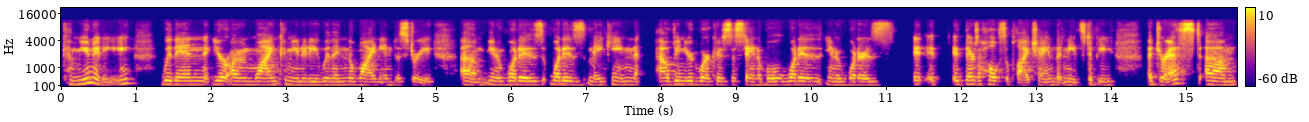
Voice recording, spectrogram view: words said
community within your own wine community within the wine industry? Um, you know what is what is making our vineyard workers sustainable? What is you know what is it, it, it there's a whole supply chain that needs to be addressed. Um,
